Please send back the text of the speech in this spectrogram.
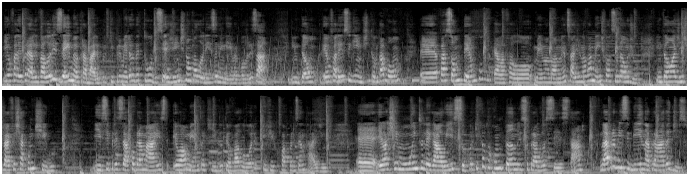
E eu falei para ela e valorizei meu trabalho, porque primeiro de tudo, se a gente não valoriza, ninguém vai valorizar. Então eu falei o seguinte, então tá bom. É, passou um tempo, ela falou, me mandou uma mensagem novamente, falou assim, não, Ju, então a gente vai fechar contigo. E se precisar cobrar mais, eu aumento aqui do teu valor e fico com a porcentagem. É, eu achei muito legal isso. Por que, que eu tô contando isso pra vocês, tá? Não é pra me exibir, não é pra nada disso.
